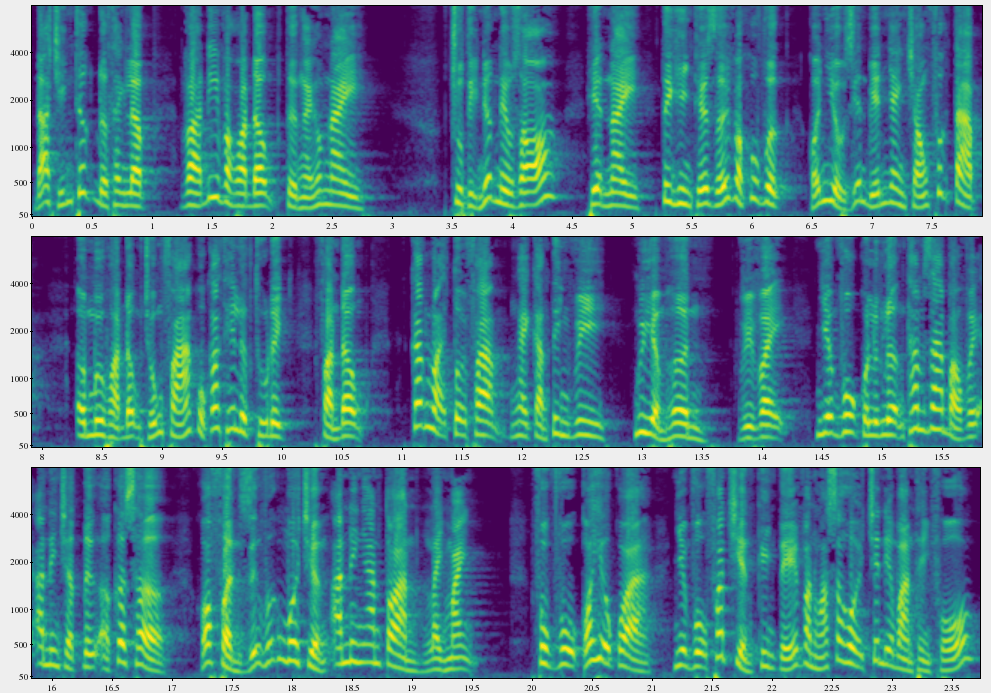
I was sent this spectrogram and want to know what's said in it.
đã chính thức được thành lập và đi vào hoạt động từ ngày hôm nay. Chủ tịch nước nêu rõ, hiện nay tình hình thế giới và khu vực có nhiều diễn biến nhanh chóng phức tạp, âm mưu hoạt động chống phá của các thế lực thù địch, phản động, các loại tội phạm ngày càng tinh vi, nguy hiểm hơn. Vì vậy, nhiệm vụ của lực lượng tham gia bảo vệ an ninh trật tự ở cơ sở góp phần giữ vững môi trường an ninh an toàn, lành mạnh, phục vụ có hiệu quả nhiệm vụ phát triển kinh tế văn hóa xã hội trên địa bàn thành phố.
